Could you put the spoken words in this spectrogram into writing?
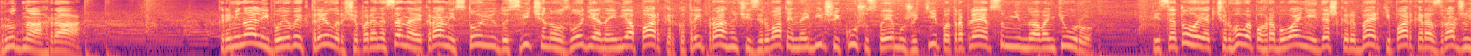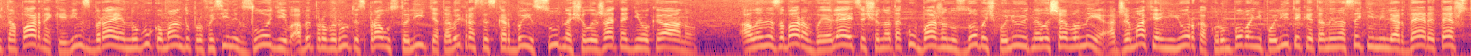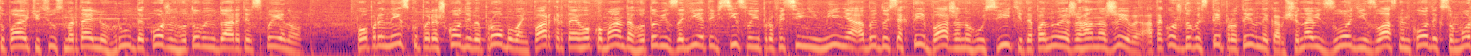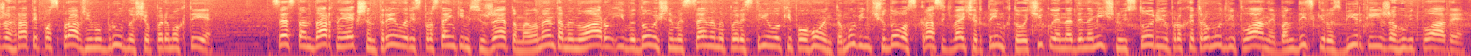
Брудна гра. Кримінальний бойовик трилер, що перенесе на екран історію досвідченого злодія на ім'я Паркер, котрий, прагнучи зірвати найбільший куш у своєму житті, потрапляє в сумнівну авантюру. Після того, як чергове пограбування йде шкереберті, Паркера зраджують напарники, він збирає нову команду професійних злодіїв, аби провернути справу століття та викрасти скарби із судна, що лежать на дні океану. Але незабаром виявляється, що на таку бажану здобич полюють не лише вони, адже мафія Нью-Йорка, корумповані політики та ненаситні мільярдери теж вступають у цю смертельну гру, де кожен готовий ударити в спину. Попри низку перешкод і випробувань, Паркер та його команда готові задіяти всі свої професійні вміння, аби досягти бажаного у світі, де панує жага наживи, а також довести противникам, що навіть злодій з власним кодексом може грати по-справжньому брудно, щоб перемогти. Це стандартний екшн трилер із простеньким сюжетом, елементами нуару і видовищними сценами перестрілок і погонь. Тому він чудово скрасить вечір тим, хто очікує на динамічну історію про хитромудрі плани, бандитські розбірки і жагу відплати.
